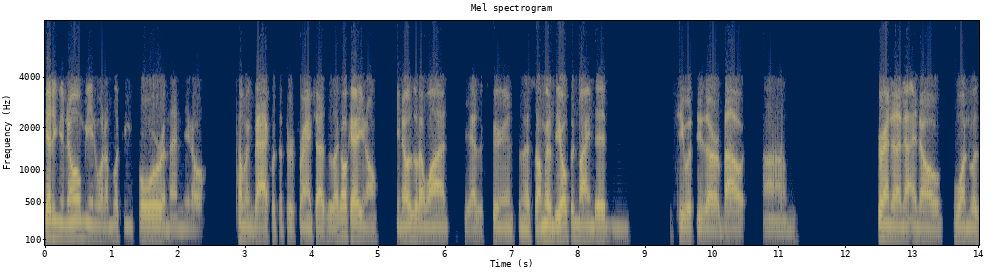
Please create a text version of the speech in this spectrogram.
getting to know me and what I'm looking for, and then you know coming back with the three franchises. Like, okay, you know, he knows what I want. He has experience in this, so I'm going to be open minded and see what these are about. Um, granted, I know one was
